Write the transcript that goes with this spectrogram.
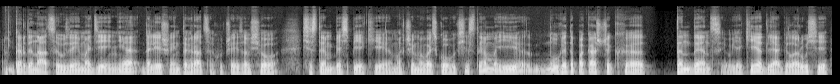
каардынацыя ўзаемадзеяння далейшая інтэграцыя хутчэй за ўсё сістэм бяспекі магчыма вайсковых сістэм. І ну гэта паказчык тэндэнцыі якія для беларусі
